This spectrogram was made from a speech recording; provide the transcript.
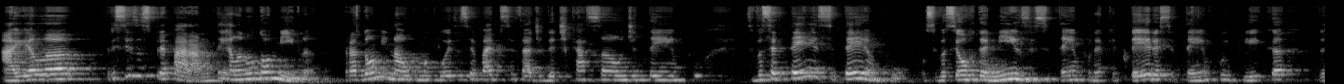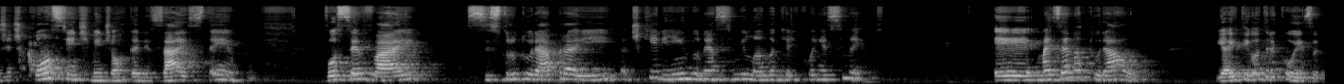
Aí ela precisa se preparar, não tem, ela não domina. Para dominar alguma coisa, você vai precisar de dedicação, de tempo. Se você tem esse tempo, ou se você organiza esse tempo, né? Porque ter esse tempo implica a gente conscientemente organizar esse tempo, você vai se estruturar para ir adquirindo, né, assimilando aquele conhecimento. É, mas é natural. E aí tem outra coisa.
